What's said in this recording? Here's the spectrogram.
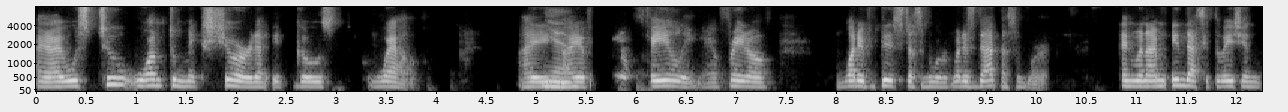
and I was too want to make sure that it goes well. I yeah. I am afraid of failing. I'm afraid of what if this doesn't work? What if that doesn't work? And when I'm in that situation,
